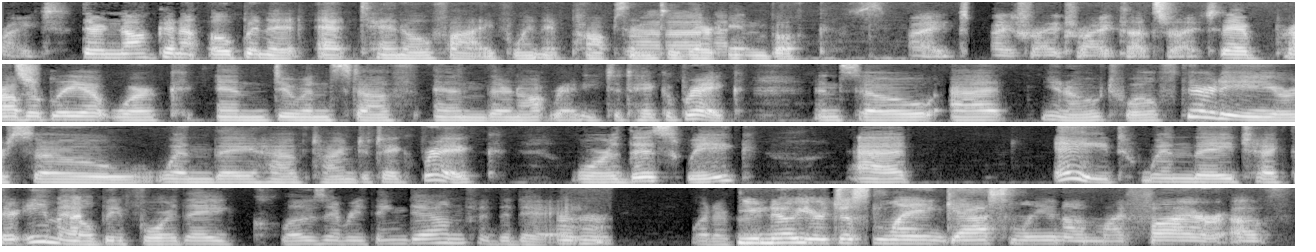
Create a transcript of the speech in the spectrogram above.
Right They're not going to open it at 10:05 when it pops into their Right. inbox. right right right right that's right they're probably at work and doing stuff and they're not ready to take a break and so at you know 12:30 or so when they have time to take a break or this week at 8 when they check their email before they close everything down for the day Mhm. whatever you know you're just laying gasoline on my fire of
